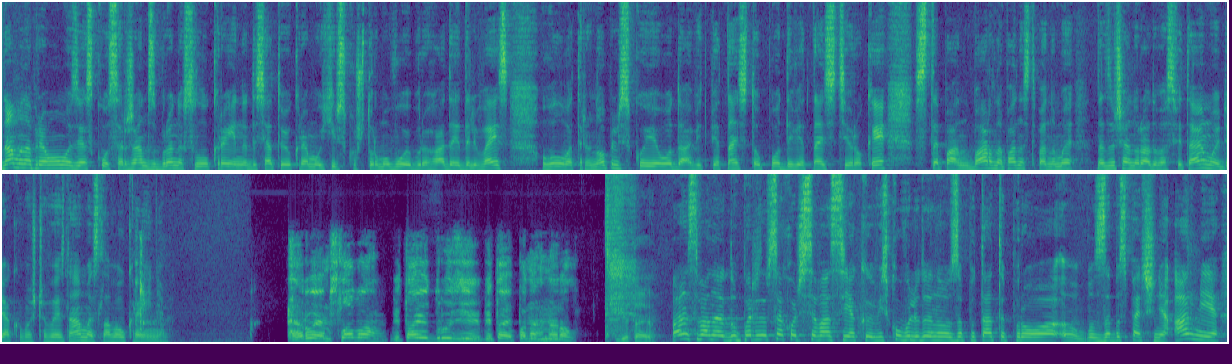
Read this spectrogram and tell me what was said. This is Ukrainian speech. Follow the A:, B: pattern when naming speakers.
A: Нами на прямому зв'язку сержант збройних сил України 10-ї окремої гірсько-штурмової бригади Едельвейс, голова Тернопільської ОДА від 15 по 19 роки Степан Барна. Пане Степане, ми надзвичайно радо вас вітаємо. Дякуємо, що ви з нами. Слава Україні!
B: Героям слава, вітаю, друзі, вітаю, пане генерал.
C: Вітаю.
A: Пане Степане, ну перш за все, хочеться вас як військову людину запитати про е, забезпечення армії. Е,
